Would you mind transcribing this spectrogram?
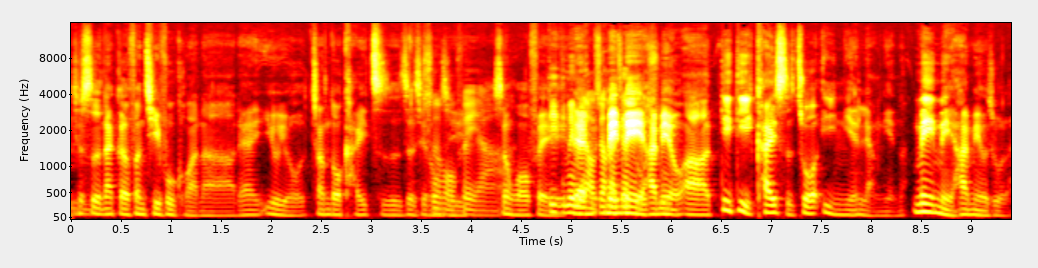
就是那个分期付款啊，然后又有这么多开支这些东西，生活费啊生活费。弟弟妹妹好像还没有啊，弟弟开始做一年两年了，妹妹还没有出来。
